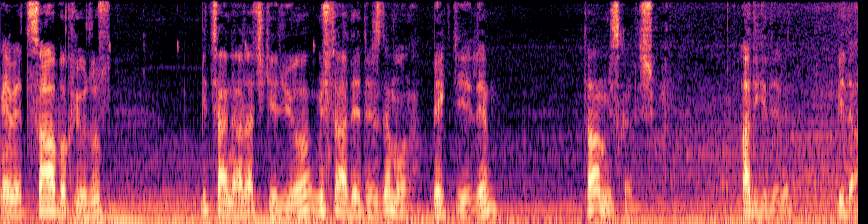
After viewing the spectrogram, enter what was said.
Evet sağa bakıyoruz. Bir tane araç geliyor. Müsaade ederiz değil mi ona? Bekleyelim. Tamam mıyız kardeşim? Hadi gidelim. Bir daha.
